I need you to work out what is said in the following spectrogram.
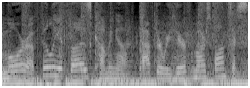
More affiliate buzz coming up after we hear from our sponsors.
